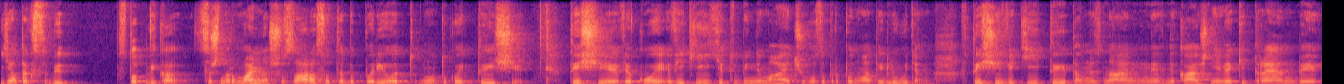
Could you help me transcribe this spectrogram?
я так собі Стоп, Віка, це ж нормально, що зараз у тебе період ну, такої тиші, тиші, в якої в якій тобі немає чого запропонувати людям, в тиші, в якій ти там не знаю, не вникаєш ні в які тренди,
